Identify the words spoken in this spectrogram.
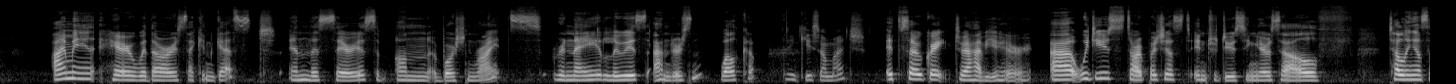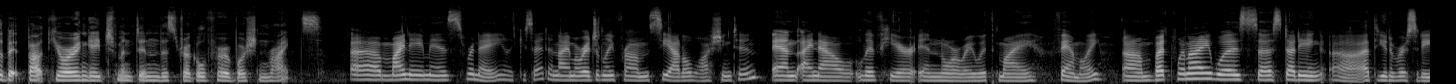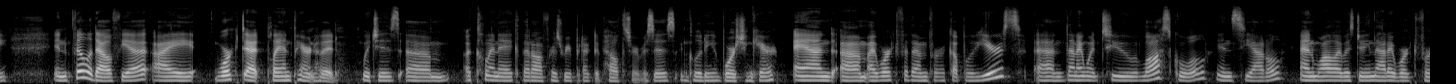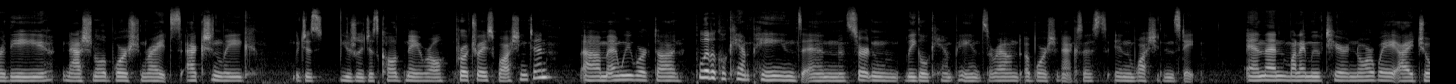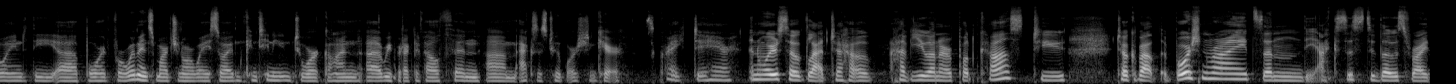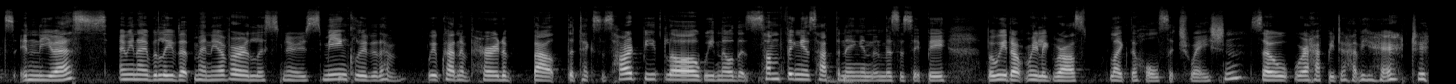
I'm here with our second guest in this series on abortion rights, Renee Lewis Anderson. Welcome. Thank you so much. It's so great to have you here. Uh, would you start by just introducing yourself, telling us a bit about your engagement in the struggle for abortion rights. Uh, my name is Renee, like you said, and I'm originally from Seattle, Washington, and I now live here in Norway with my family. Um, but when I was uh, studying uh, at the university in Philadelphia, I worked at Planned Parenthood, which is um, a clinic that offers reproductive health services, including abortion care. And um, I worked for them for a couple of years, and then I went to law school in Seattle. And while I was doing that, I worked for the National Abortion Rights Action League which is usually just called NARAL, Pro Choice Washington. Um, and we worked on political campaigns and certain legal campaigns around abortion access in Washington state. And then when I moved here in Norway, I joined the uh, board for Women's March Norway. So I'm continuing to work on uh, reproductive health and um, access to abortion care. It's great to hear. And we're so glad to have, have you on our podcast to talk about abortion rights and the access to those rights in the US. I mean, I believe that many of our listeners, me included, have we've kind of heard about the Texas heartbeat law. We know that something is happening in Mississippi, but we don't really grasp like the whole situation. So we're happy to have you here to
